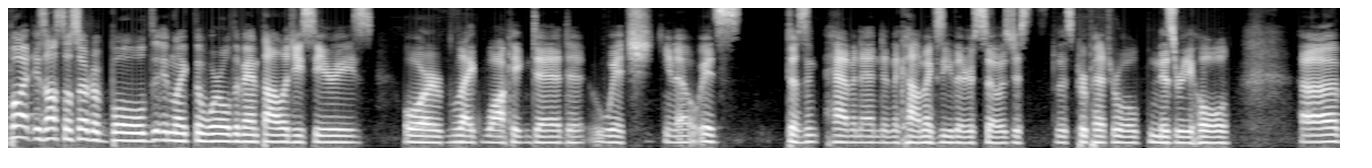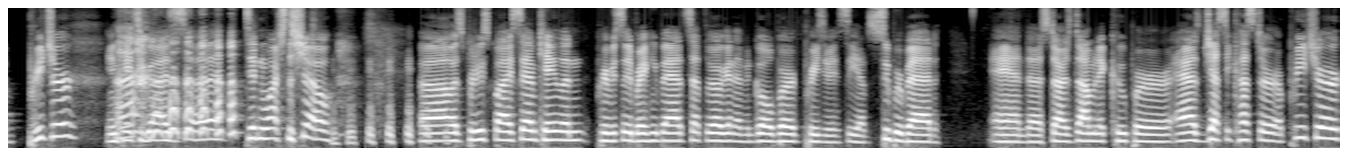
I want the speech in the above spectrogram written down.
But is also sort of bold in like the world of anthology series or like Walking Dead, which, you know, it's doesn't have an end in the comics either, so it's just this perpetual misery hole. Uh, Preacher, in case you guys uh, didn't watch the show, uh, was produced by Sam Catlin, previously Breaking Bad, Seth Rogen, Evan Goldberg, previously of Superbad, and uh, stars Dominic Cooper as Jesse Custer, a preacher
